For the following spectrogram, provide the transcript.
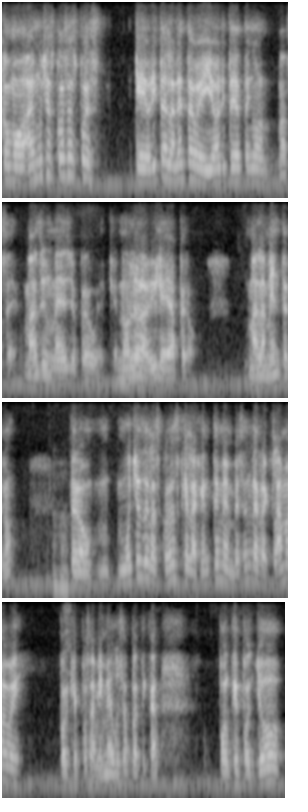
como hay muchas cosas, pues, que ahorita, la neta, güey, yo ahorita ya tengo, no sé, más de un mes, yo creo, güey, que no leo la Biblia ya, pero malamente, ¿no? Pero muchas de las cosas que la gente me en veces me reclama, güey, porque pues a mí me gusta platicar, porque pues yo,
